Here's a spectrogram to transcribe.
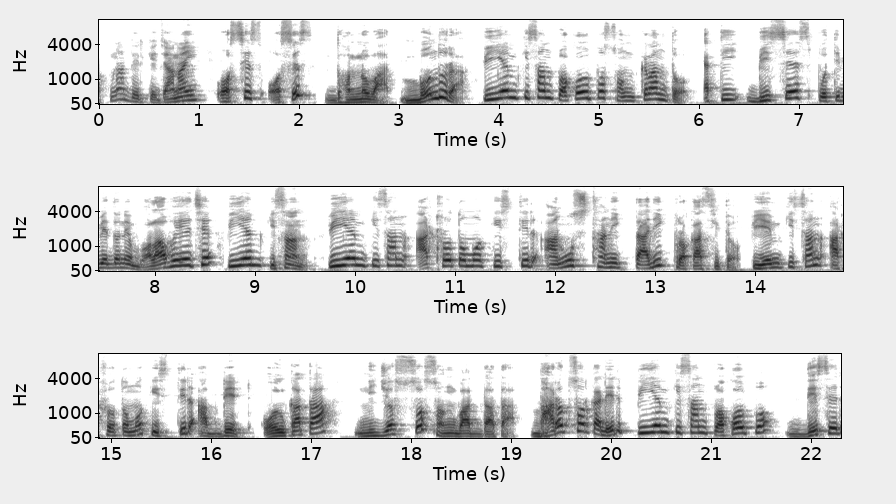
আপনাদেরকে জানাই অশেষ অশেষ ধন্যবাদ। বন্ধুরা পিএম কিষাণ প্রকল্প সংক্রান্ত একটি বিশেষ প্রতিবেদনে বলা হয়েছে পিএম কিষাণ। পিএম কিষাণ আঠারোতম কিস্তির আনুষ্ঠানিক তারিখ প্রকাশিত। পিএম কিষাণ আঠারোতম কিস্তির আপডেট। কলকাতা নিজস্ব সংবাদদাতা। ভারত সরকারের পিএম কিষাণ প্রকল্প দেশের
